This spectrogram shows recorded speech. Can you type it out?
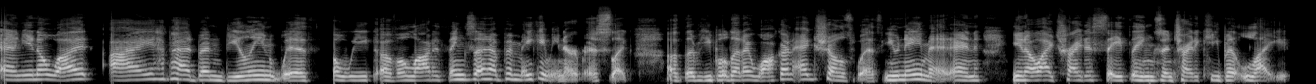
And you know what? I have had been dealing with a week of a lot of things that have been making me nervous, like of the people that I walk on eggshells with, you name it. And, you know, I try to say things and try to keep it light.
